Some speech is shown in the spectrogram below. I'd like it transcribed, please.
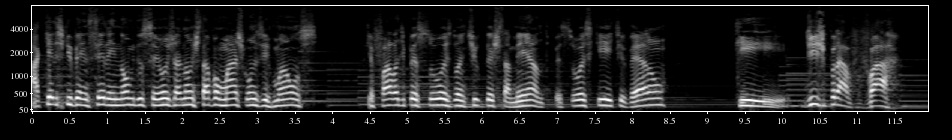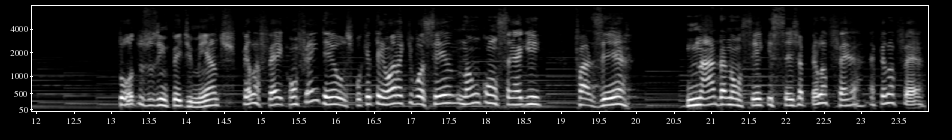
aqueles que venceram em nome do Senhor já não estavam mais com os irmãos, porque fala de pessoas do Antigo Testamento, pessoas que tiveram que desbravar todos os impedimentos pela fé e confiar em Deus, porque tem hora que você não consegue fazer nada a não ser que seja pela fé, é pela fé.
